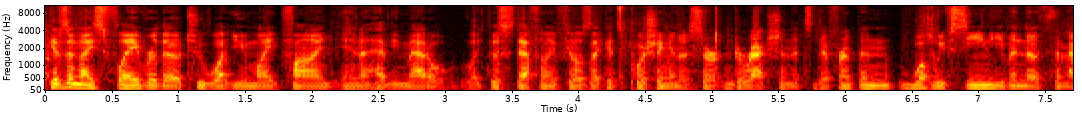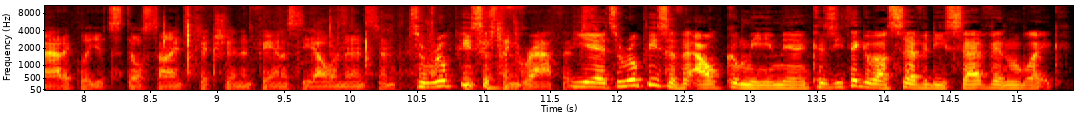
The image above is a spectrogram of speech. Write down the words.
Gives a nice flavor though to what you might find in a heavy metal. Like this definitely feels like it's pushing in a certain direction that's different than what we've seen, even though thematically it's still science fiction and fantasy elements and It's a real piece of interesting graphics. Yeah, it's a real piece of alchemy, man. Because you think about '77, like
